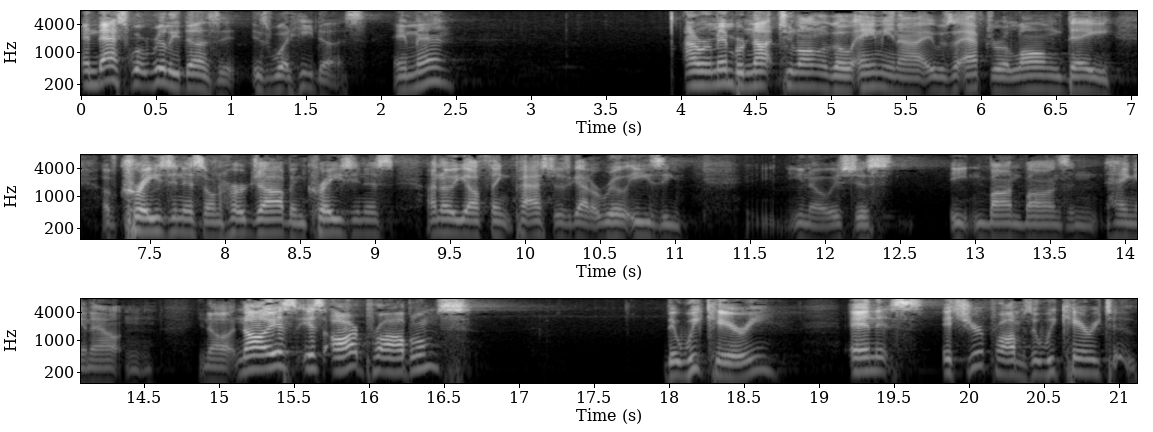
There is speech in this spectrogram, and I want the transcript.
and that's what really does it, is what He does. Amen? I remember not too long ago, Amy and I, it was after a long day of craziness on her job and craziness. I know y'all think pastors got it real easy. You know, it's just eating bonbons and hanging out and, you know, no, it's, it's our problems that we carry, and it's it's your problems that we carry too,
